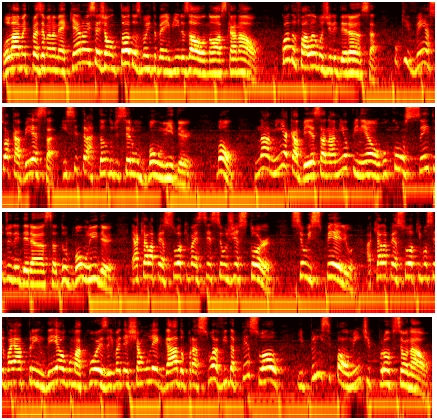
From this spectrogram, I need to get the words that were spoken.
Olá, muito prazer, meu nome é Kenon e sejam todos muito bem-vindos ao nosso canal. Quando falamos de liderança, o que vem à sua cabeça em se tratando de ser um bom líder? Bom, na minha cabeça, na minha opinião, o conceito de liderança do bom líder é aquela pessoa que vai ser seu gestor, seu espelho, aquela pessoa que você vai aprender alguma coisa e vai deixar um legado para a sua vida pessoal e principalmente profissional.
